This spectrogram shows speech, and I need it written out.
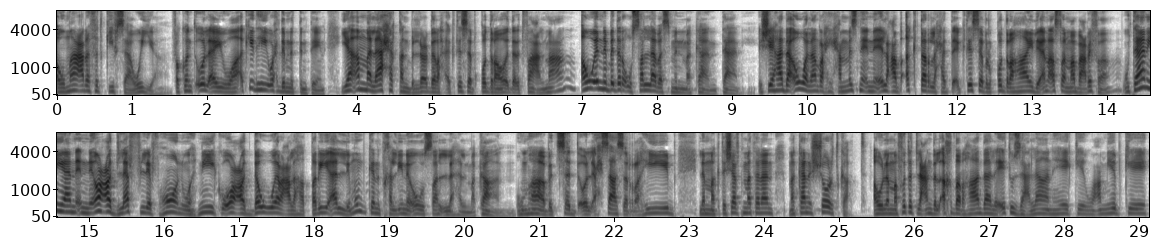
أو ما عرفت كيف ساويها. فكنت أقول أيوه أكيد هي وحدة من التنتين. يا أما لاحقا باللعبة رح أكتسب قدرة وأقدر أتفاعل معها أو إني بقدر أوصل لها بس من مكان تاني. الشيء هذا اولا رح يحمسني إني ألعب أكثر لحتى أكتسب القدرة هاي اللي أنا أصلا ما بعرفها. وثانيا إني أقعد لفلف هون وهنيك وأقعد دور على هالطريقة اللي ممكن تخليني أوصل لهالمكان. وما بتصدقوا الإحساس الرهيب لما اكتشفت مثلا مكان ال shortcut أو لما فتت لعند الأخضر هذا لقيته زعلان هيك وعم يبكي.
